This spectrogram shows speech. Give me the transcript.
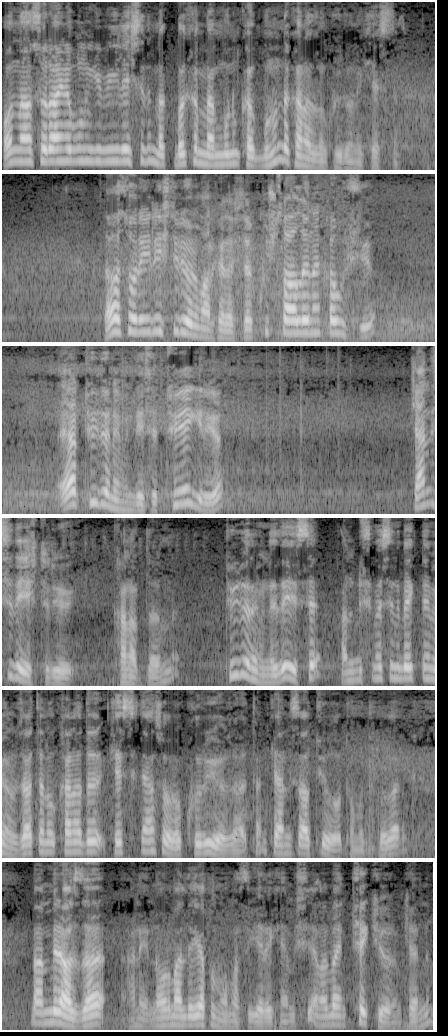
Ondan sonra aynı bunun gibi iyileştirdim. Bak bakın ben bunun bunun da kanadının kuyruğunu kestim. Daha sonra iyileştiriyorum arkadaşlar. Kuş sağlığına kavuşuyor. Eğer tüy dönemindeyse tüye giriyor. Kendisi değiştiriyor kanatlarını. Tüy döneminde değilse hani düşmesini beklemiyorum. Zaten o kanadı kestikten sonra kuruyor zaten. Kendisi atıyor otomatik olarak. Ben biraz daha hani normalde yapılmaması gereken bir şey ama ben çekiyorum kendim.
